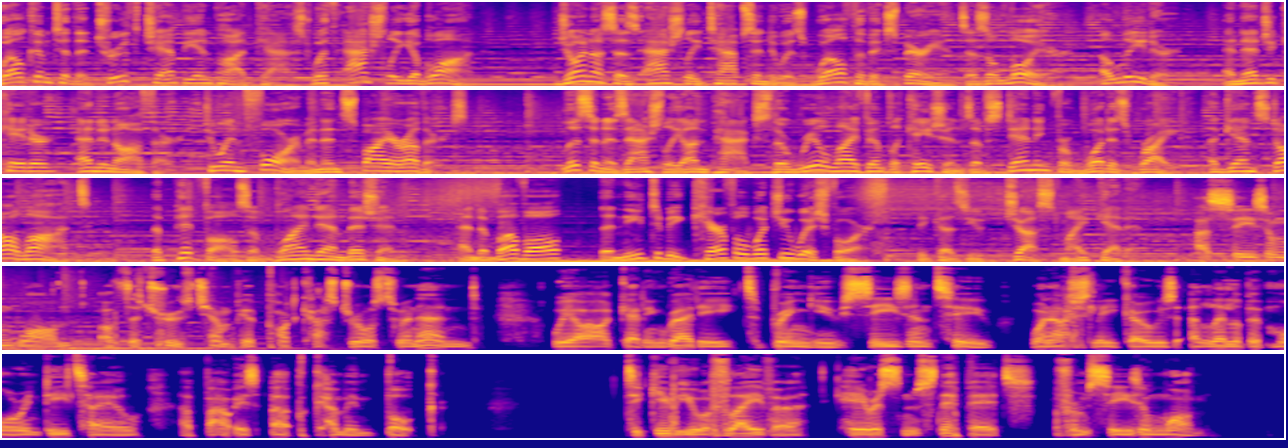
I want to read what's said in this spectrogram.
Welcome to the Truth Champion Podcast with Ashley Yablon. Join us as Ashley taps into his wealth of experience as a lawyer, a leader, an educator, and an author to inform and inspire others. Listen as Ashley unpacks the real life implications of standing for what is right against all odds, the pitfalls of blind ambition, and above all, the need to be careful what you wish for because you just might get it. As season one of the Truth Champion podcast draws to an end, we are getting ready to bring you season two when Ashley goes a little bit more in detail about his upcoming book. To give you a flavour, here are some snippets from season one.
